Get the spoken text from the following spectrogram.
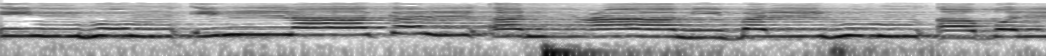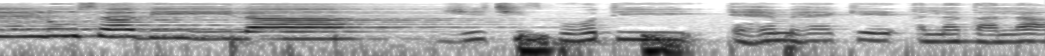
إن هم إلا كالأنعام بل هم أضل سبيلا یہ چیز بہت ہی اہم ہے کہ اللہ تعالیٰ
